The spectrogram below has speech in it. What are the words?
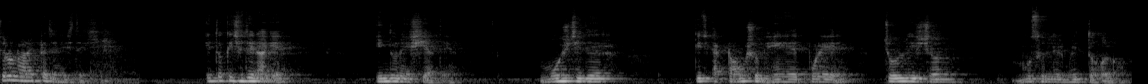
চলুন আরেকটা জিনিস দেখি। এই তো কিছুদিন আগে ইন্দোনেশিয়াতে মসজিদের কিছু একটা অংশ ভেঙে পড়ে চল্লিশ জন মুসল্লির মৃত্যু হলো।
